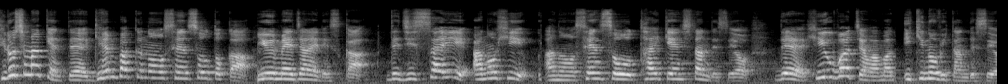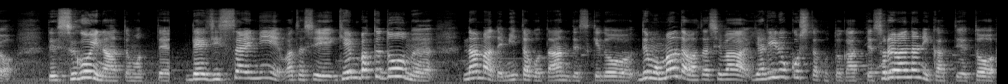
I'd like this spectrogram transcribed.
広島県って原爆の戦争とか有名じゃないですか。で、実際あの日、あの戦争を体験したんですよ。で、ひいおばあちゃんはまあ生き延びたんですよ。で、すごいなって思って。で、実際に私原爆ドーム生で見たことあるんですけど、でもまだ私はやり残したことがあって、それは何かっていうと、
